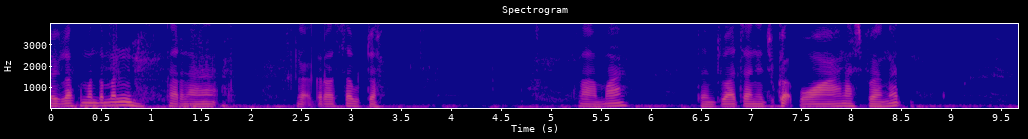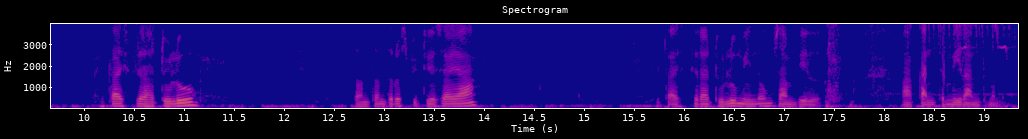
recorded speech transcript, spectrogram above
baiklah teman-teman karena nggak kerasa udah lama dan cuacanya juga panas banget kita istirahat dulu tonton terus video saya. Kita istirahat dulu minum sambil makan cemilan teman-teman.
